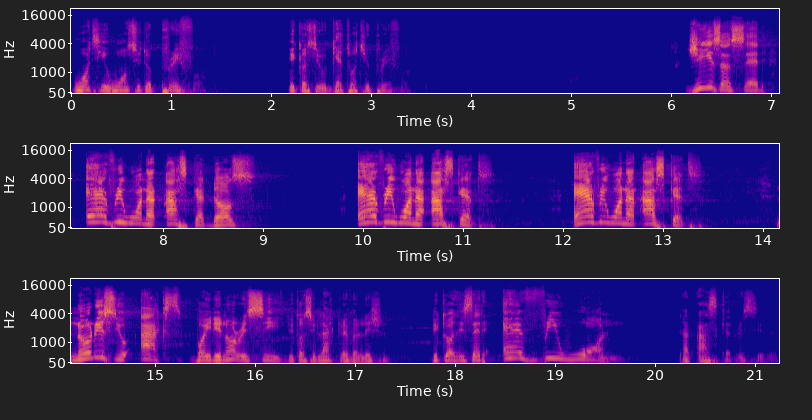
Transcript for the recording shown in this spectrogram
what he wants you to pray for. Because you'll get what you pray for. Jesus said, Everyone that asketh does. Everyone that asketh. Everyone that asketh Notice you asked, but you did not receive because you lacked revelation. Because he said, Everyone that asketh, receive it.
